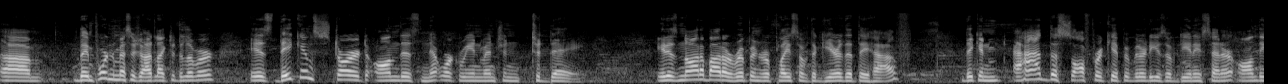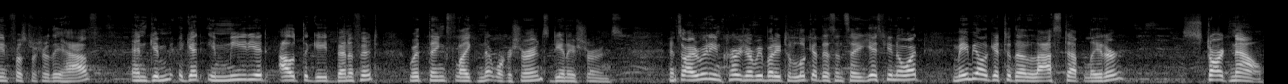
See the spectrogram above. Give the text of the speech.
um, the important message I'd like to deliver is they can start on this network reinvention today. It is not about a rip and replace of the gear that they have. They can add the software capabilities of DNA Center on the infrastructure they have, and get immediate out the gate benefit with things like network assurance, DNA assurance. And so I really encourage everybody to look at this and say, yes, you know what, maybe I'll get to the last step later. Start now.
